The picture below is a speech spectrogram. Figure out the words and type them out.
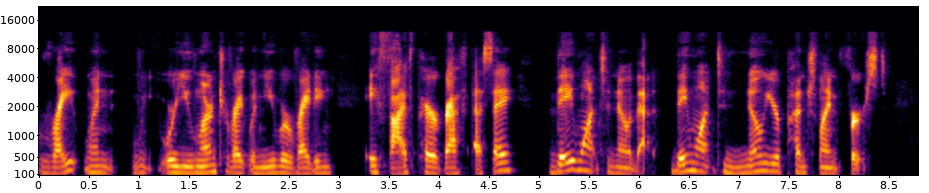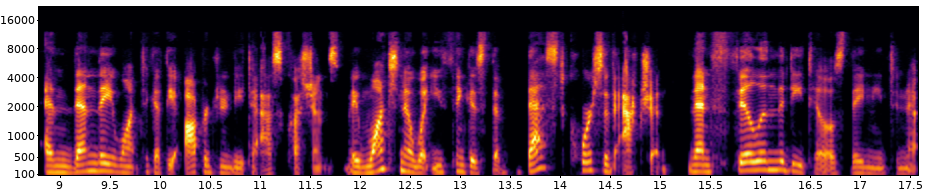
write when, or you learned to write when you were writing a five paragraph essay. They want to know that. They want to know your punchline first. And then they want to get the opportunity to ask questions. They want to know what you think is the best course of action, then fill in the details they need to know.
